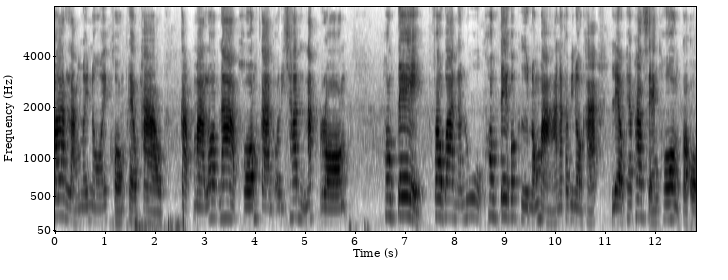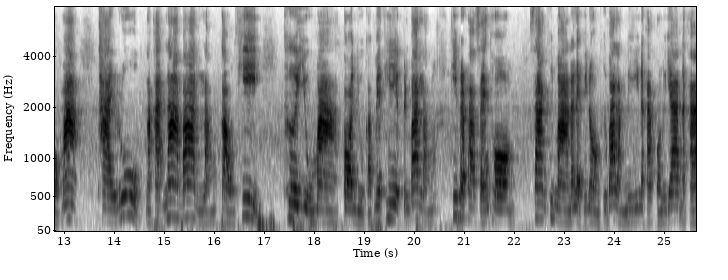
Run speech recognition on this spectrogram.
บ้านหลังน้อยๆ ของแพรวพราวกลับมารอบหน้าพร้อมการออดิชั่นนักร้อง ห้องเต้เฝ้าบ้านนะลูกห้องเต้ก็คือน้องหมานะคะพี่น้องคะแล้วแพร่ภาแสงทองก็ออกมาถ่ายรูปนะคะ หน้าบ้านหลังเก่าที่เคยอยู่มาตอนอยู่กับแม่เทพเป็นบ้านหลังที่พระพาวแสงทองสร้างขึ้นมานั่นแหละพี่น้องคือบ้านหลังนี้นะคะ ขออนุญาตนะคะ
